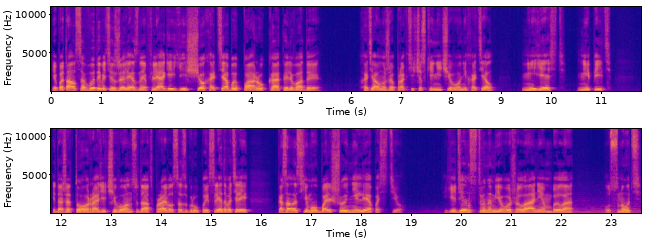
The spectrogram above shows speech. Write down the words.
и пытался выдавить из железной фляги еще хотя бы пару капель воды. Хотя он уже практически ничего не хотел. Ни есть, ни пить. И даже то, ради чего он сюда отправился с группой исследователей, казалось ему большой нелепостью. Единственным его желанием было уснуть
